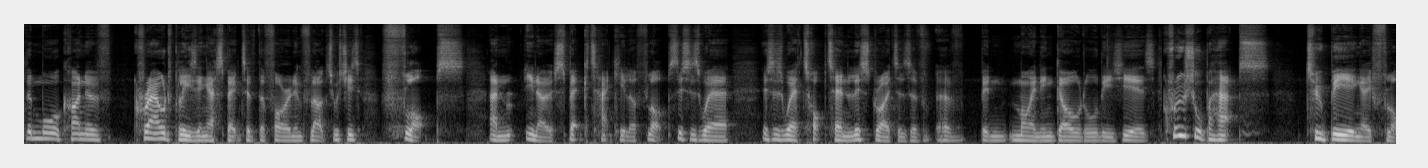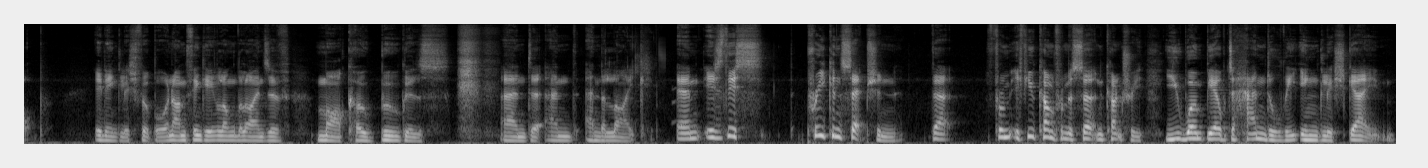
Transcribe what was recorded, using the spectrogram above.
the more kind of crowd pleasing aspect of the foreign influx, which is flops and you know spectacular flops. This is where this is where top ten list writers have have been mining gold all these years. Crucial, perhaps, to being a flop in English football, and I'm thinking along the lines of Marco Boogers and uh, and and the like. Um, is this preconception that from if you come from a certain country, you won't be able to handle the English game?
